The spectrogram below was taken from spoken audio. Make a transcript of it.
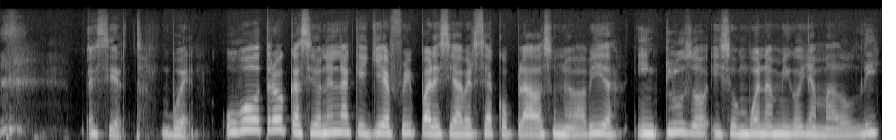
es cierto. Bueno, hubo otra ocasión en la que Jeffrey parecía haberse acoplado a su nueva vida. Incluso hizo un buen amigo llamado Lee,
